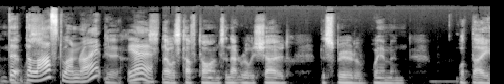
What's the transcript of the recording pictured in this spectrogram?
That, the that was, the last one, right? Yeah, yeah. That was, that was, tough times, and that really showed the spirit of WEM and what they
